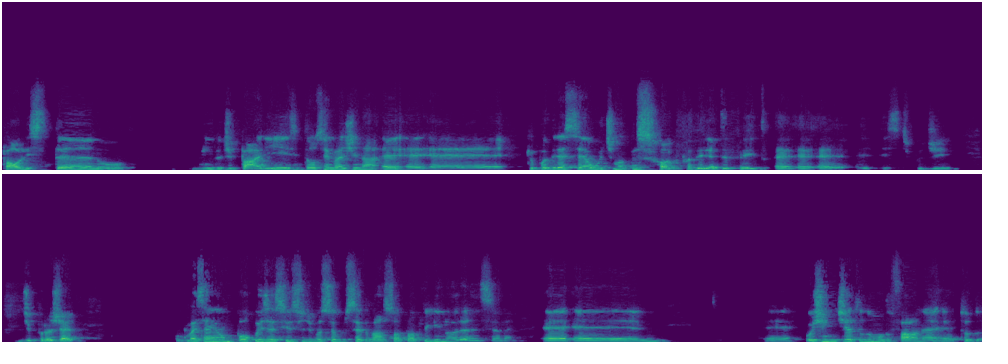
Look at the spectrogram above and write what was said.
paulistano, vindo de Paris, então você imagina é, que eu poderia ser a última pessoa que poderia ter feito esse tipo de, de projeto. Mas aí é um pouco o exercício de você observar a sua própria ignorância, né? É, é, é, hoje em dia todo mundo fala, né? É, todo,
